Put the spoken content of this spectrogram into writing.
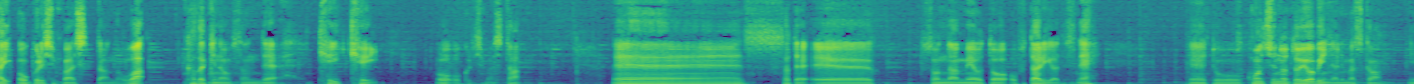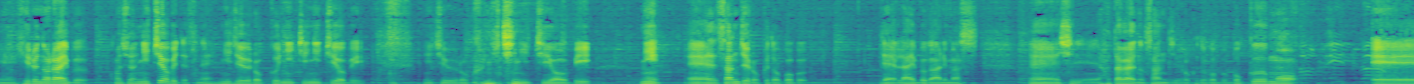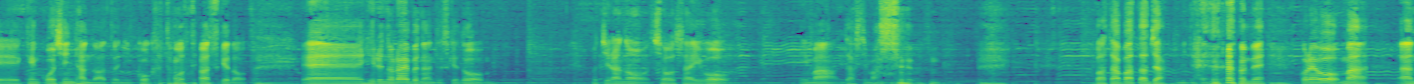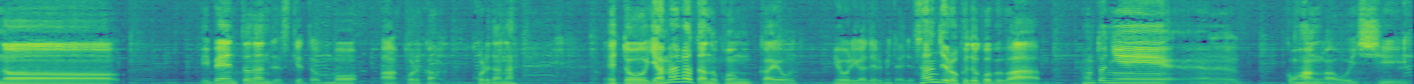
はいお送りしましたのは風木直さんで KK をお送りしました。えー、さて、えーそんな夫婦お二人がですねえー、と今週の土曜日になりますか、えー昼のライブ、今週の日曜日ですね、26日日曜日、26日日曜日に、えー36度5分でライブがあります、えー幡ヶ谷の36度5分、僕も、えー健康診断の後に行こうかと思ってますけど、えー昼のライブなんですけど、こちらの詳細を今出してます。バタバタじゃんみたいなのね、これを、まああのーイベントなんですけども、あこれか、これだな、えっと、山形の今回お料理が出るみたいで、36度5分は、本当に、えーご飯が美味しい、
